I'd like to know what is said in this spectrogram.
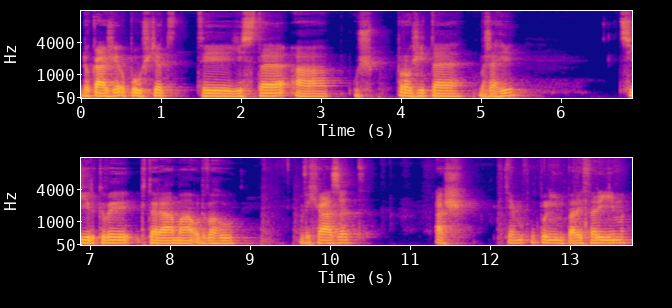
dokáže opouštět ty jisté a už prožité břehy. Církvi, která má odvahu vycházet až k těm úplným periferiím,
